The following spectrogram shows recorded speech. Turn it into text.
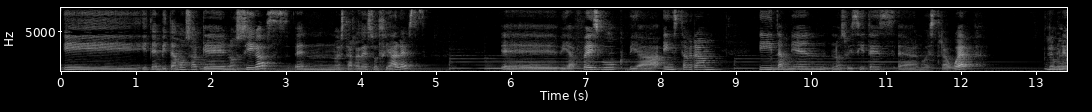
y te invitamos a que nos sigas en nuestras redes sociales, eh, vía Facebook, vía Instagram y también nos visites a nuestra web www.somun.es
